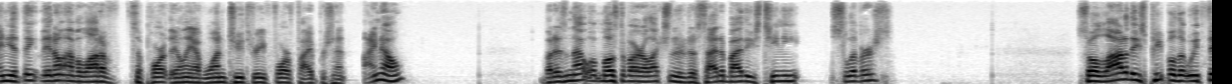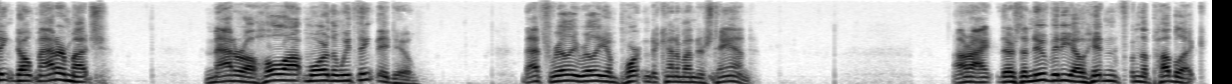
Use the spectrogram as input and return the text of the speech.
and you think they don't have a lot of support. They only have one, two, three, four, five percent. I know. But isn't that what most of our elections are decided by these teeny slivers? So a lot of these people that we think don't matter much matter a whole lot more than we think they do. That's really, really important to kind of understand. All right, there's a new video hidden from the public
